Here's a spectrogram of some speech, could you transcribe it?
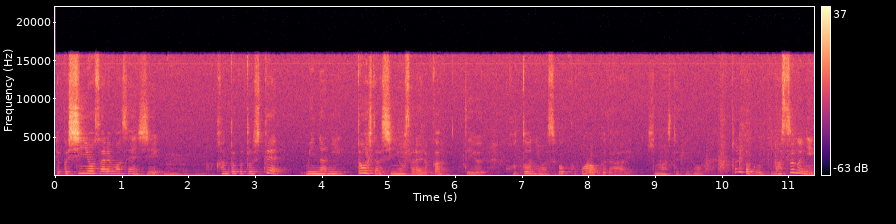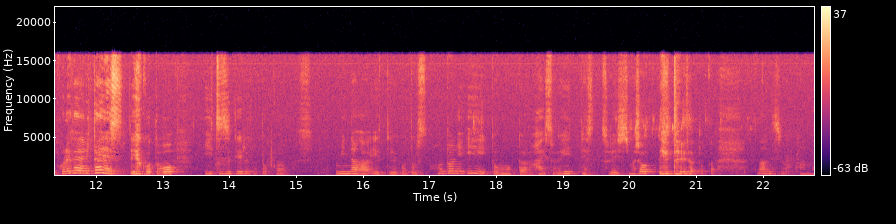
やっぱり信用されませんし、監督としてみんなにどうしたら信用されるかっていうことにはすごく心を砕きましたけどとにかくまっすぐにこれがやりたいですっていうことを言い続けるだとかみんなが言ってること本当にいいと思ったら「はいそれいいです。それしましょう」って言ったりだとかなんですよあの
